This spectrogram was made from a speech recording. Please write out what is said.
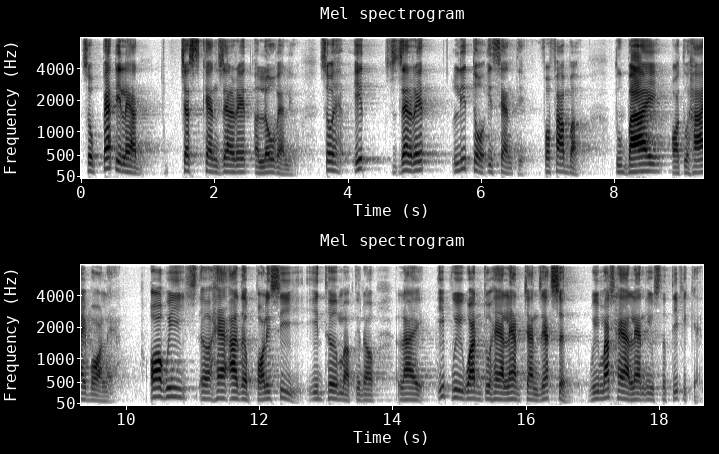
So paddy land just can generate a low value. So it generates little incentive for farmer to buy or to hire more land. Or we uh, have other policy in terms of, you know, like if we want to have land transaction, we must have land use certificate.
